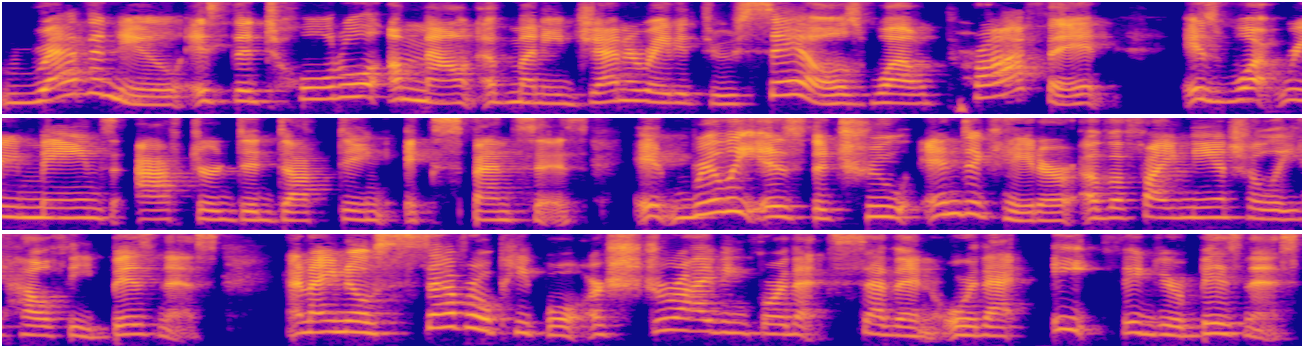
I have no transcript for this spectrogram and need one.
Revenue is the total amount of money generated through sales, while profit is what remains after deducting expenses. It really is the true indicator of a financially healthy business. And I know several people are striving for that seven or that eight figure business.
